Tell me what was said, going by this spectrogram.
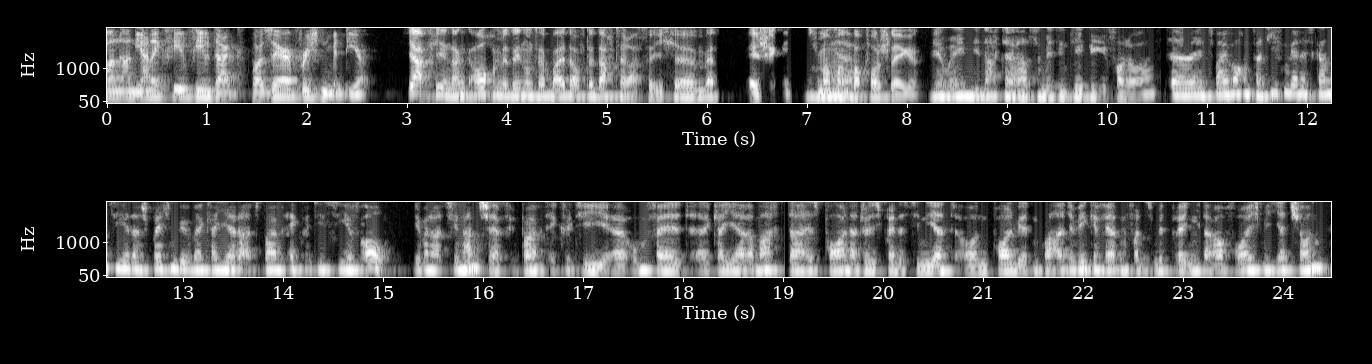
An, an Janik, vielen, vielen Dank. War sehr erfrischend mit dir. Ja, vielen Dank auch und wir sehen uns ja bald auf der Dachterrasse. Ich äh, werde Mail schicken. Ich mache mal ein paar Vorschläge. Wir raiden die Dachterrasse mit den TPE-Followern. Äh, in zwei Wochen vertiefen wir das Ganze hier, dann sprechen wir über Karriere als Private Equity CFO wie man als Finanzchef im Private Equity äh, Umfeld äh, Karriere macht. Da ist Paul natürlich prädestiniert und Paul wird ein paar alte Weggefährten von sich mitbringen. Darauf freue ich mich jetzt schon.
